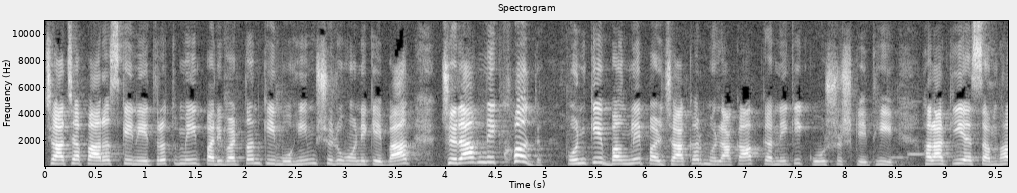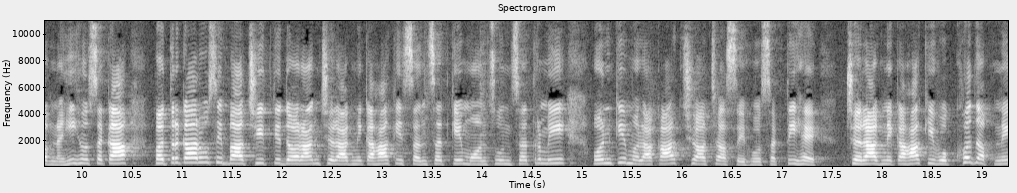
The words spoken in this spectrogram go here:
चाचा पारस के नेतृत्व में परिवर्तन की मुहिम शुरू होने के बाद चिराग ने खुद उनके बंगले पर जाकर मुलाकात करने की कोशिश की थी। हालाँकि यह संभव नहीं हो सका। पत्रकारों से बातचीत के दौरान चिराग ने कहा कि संसद के मानसून सत्र में उनकी मुलाकात चाचा से हो सकती है। चिराग ने कहा कि वो खुद अपने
